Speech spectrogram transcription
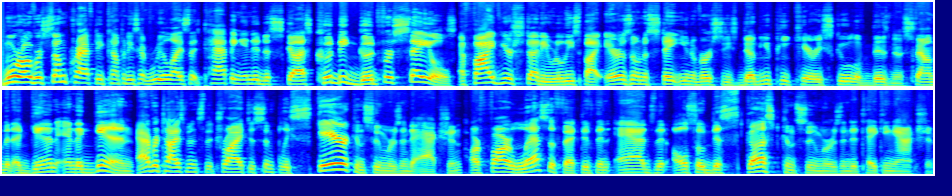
Moreover, some crafty companies have realized that tapping into disgust could be good for sales. A five year study released by Arizona State University's W.P. Carey School of Business found that again and again, advertisements that try to simply scare consumers into action are far less effective than ads that also disgust consumers into taking action.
